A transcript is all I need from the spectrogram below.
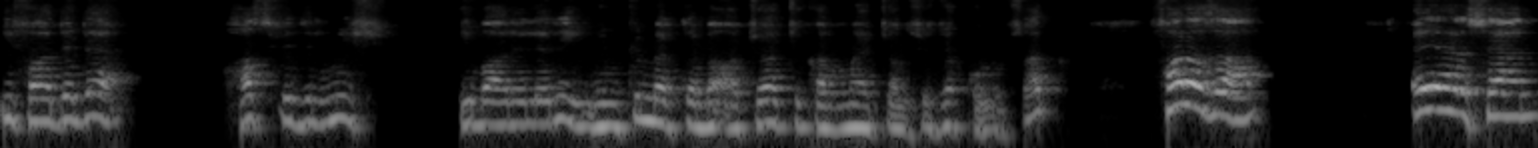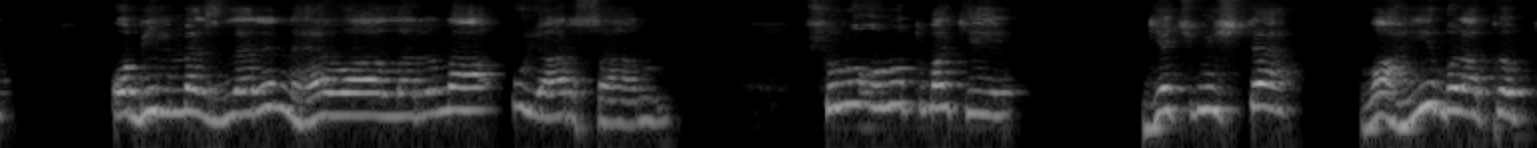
ifadede hasfedilmiş ibareleri mümkün mertebe açığa çıkarmaya çalışacak olursak faraza eğer sen o bilmezlerin hevalarına uyarsan şunu unutma ki geçmişte vahyi bırakıp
